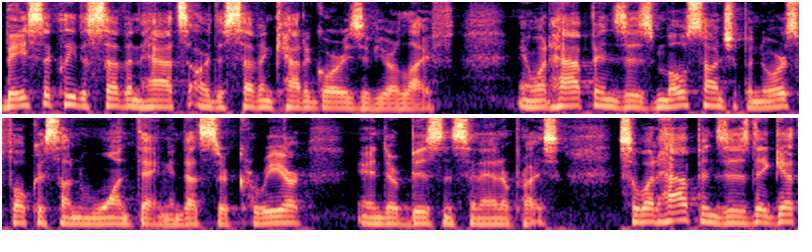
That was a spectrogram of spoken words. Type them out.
Basically, the seven hats are the seven categories of your life. And what happens is most entrepreneurs focus on one thing, and that's their career and their business and enterprise. So what happens is they get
